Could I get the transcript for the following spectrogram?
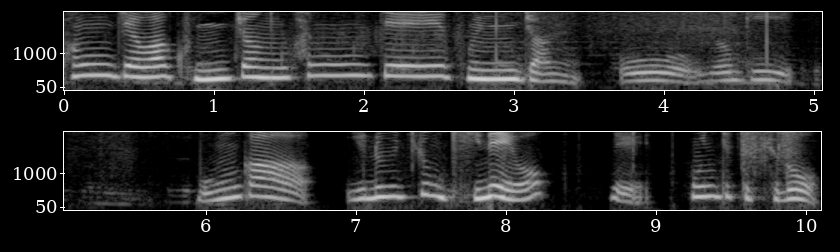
황제와 군전, 황제의 군전. 오, 여기 뭔가 이름이 좀 기네요. 네, 포인트 캐치로.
